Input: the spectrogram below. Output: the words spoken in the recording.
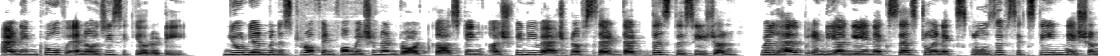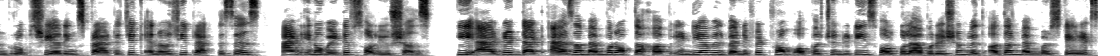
and improve energy security. Union Minister of Information and Broadcasting Ashwini Vaishnaw said that this decision will help India gain access to an exclusive 16 nation group sharing strategic energy practices and innovative solutions. He added that as a member of the hub, India will benefit from opportunities for collaboration with other member states,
